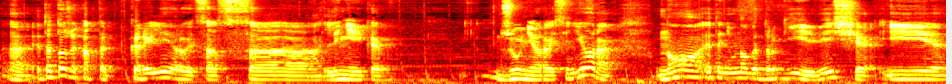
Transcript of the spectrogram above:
Э, Это тоже как-то коррелируется с э, линейкой джуниора и сеньора, но это немного другие вещи и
